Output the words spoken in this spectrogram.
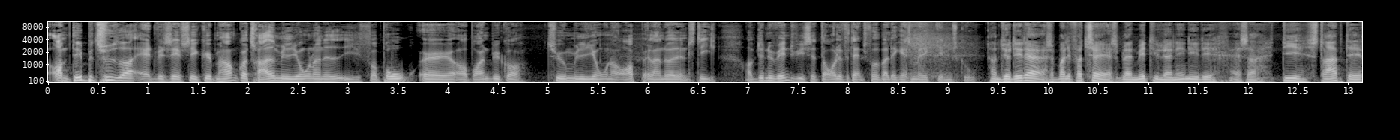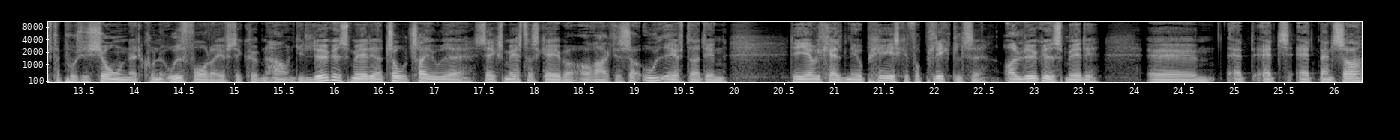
om det betyder, at hvis FC København går 30 millioner ned i forbrug, øh, og Brøndby går 20 millioner op, eller noget af den stil. Om det nødvendigvis er dårligt for dansk fodbold, det kan jeg simpelthen ikke gennemskue. Jamen, det er jo det der, altså bare lige for at tage altså blandt Midtjylland ind i det, altså de stræbte efter positionen at kunne udfordre FC København. De lykkedes med det og tog tre ud af seks mesterskaber og rakte så ud efter den det, jeg vil kalde den europæiske forpligtelse, og lykkedes med det. Øh, at, at, at man så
